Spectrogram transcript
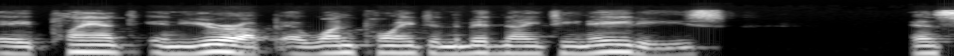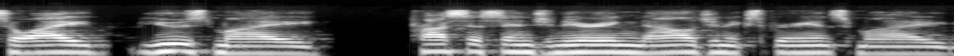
a plant in Europe at one point in the mid 1980s. And so I used my process engineering knowledge and experience, my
